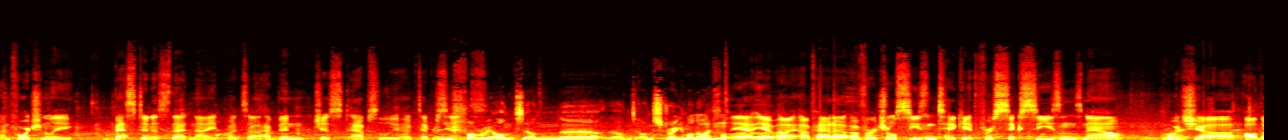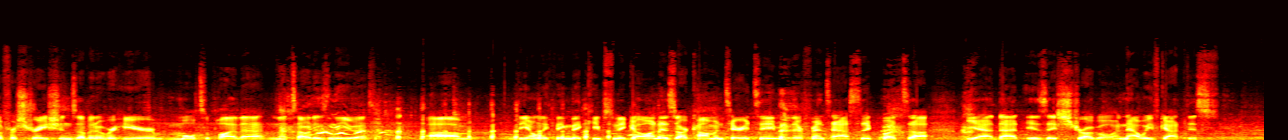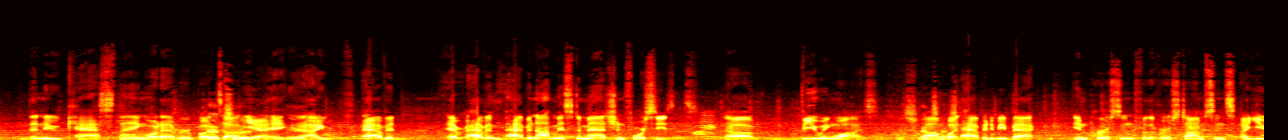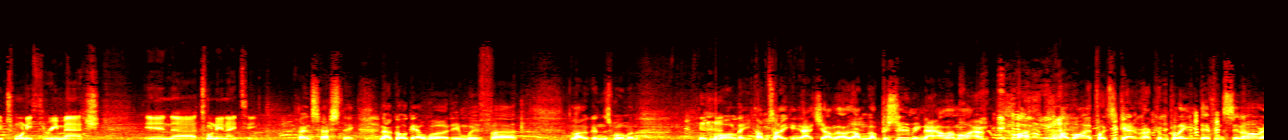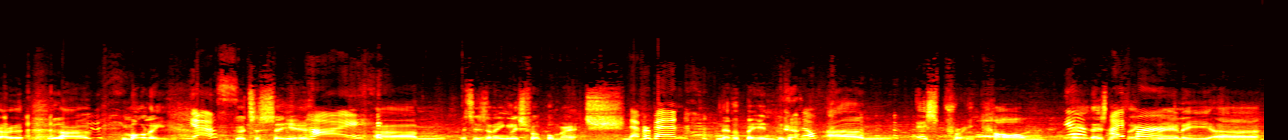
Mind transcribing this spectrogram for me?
unfortunately, bested us that night, but uh, have been just absolutely hooked ever since. And you follow it on on uh, on, on stream on iPhone. Mhm, Yeah, yeah. I, I've had a, a virtual season ticket for six seasons now, which uh, all the frustrations of it over here multiply that, and that's how it is in the U.S. Um, the only thing that keeps me going is our commentary team. They're fantastic, but uh, yeah, that is a struggle. And now we've got this, the new cast thing, whatever. But uh, yeah, it, yeah. I avid. Haven't haven't not missed a match in four seasons, uh, viewing wise. Um, but happy to be back in person for the first time since a U23 match in uh, 2019. Fantastic. Now, I've got to get a word in with uh, Logan's woman. Molly, I'm taking it. Actually, I'm, I'm not presuming that. I might, have, I, I might have put together a completely different scenario. Uh, Molly, Yes. good to see you. Hi. Um, this is an English football match. Never been. Never been. Nope. Um, it's pretty calm. Yeah, There's I've nothing heard. really. Uh,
